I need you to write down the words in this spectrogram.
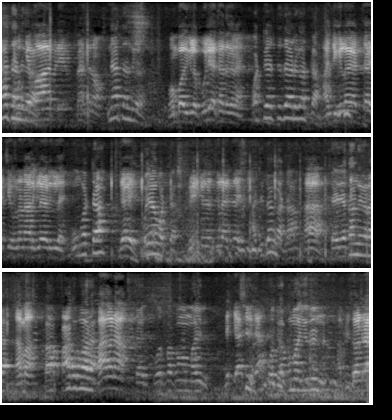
நான் தந்துக்கிறேன். முக்கியமானபடி பேசணும். என்ன தந்துக்கிற? ஒன்பது கிலோ புளியா தந்துக்கிறேன் ஒட்டை எடுத்து தான் எடுக்காதா அஞ்சு கிலோ எடுத்தாச்சு இன்னும் நாலு கிலோ எடுக்கல. உன் ஒட்டை டேய். பொய்யா ஒட்டை வீட்டுக்கு ரெண்டு கிலோ எடுத்தாச்சு. அதுதான் காட்டா? சரி எத்தாந்துக்கிற ஆமா. பார்க்க போறேன் பார்க்கணும் சரி ஒரு பக்கமா மயிறு. ஒரு பக்கமா இருன்னு. அப்படி சொல்ற.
